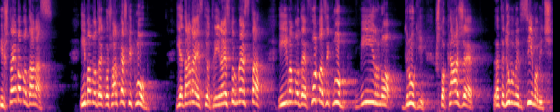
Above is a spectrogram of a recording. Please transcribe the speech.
I šta imamo danas? Imamo da je košarkaški klub 11. od 13. mesta i imamo da je futbalski klub mirno drugi. Što kaže, znate, Ljubomir Simović,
